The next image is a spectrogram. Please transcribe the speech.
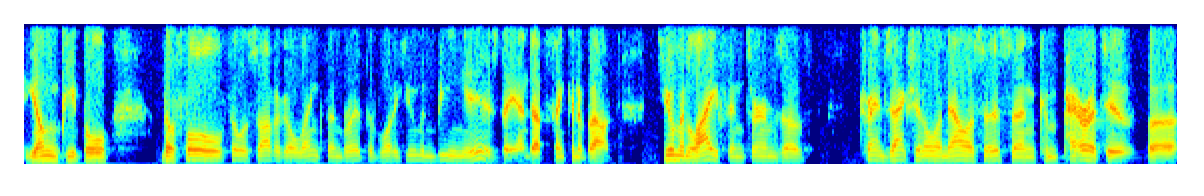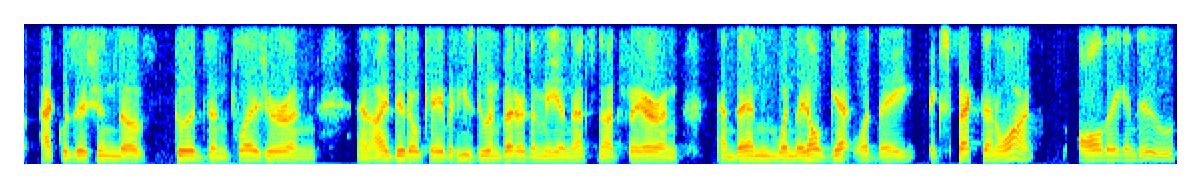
young people the full philosophical length and breadth of what a human being is. They end up thinking about human life in terms of transactional analysis and comparative uh, acquisition of goods and pleasure and and I did okay but he's doing better than me and that's not fair. And and then when they don't get what they expect and want all they can do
